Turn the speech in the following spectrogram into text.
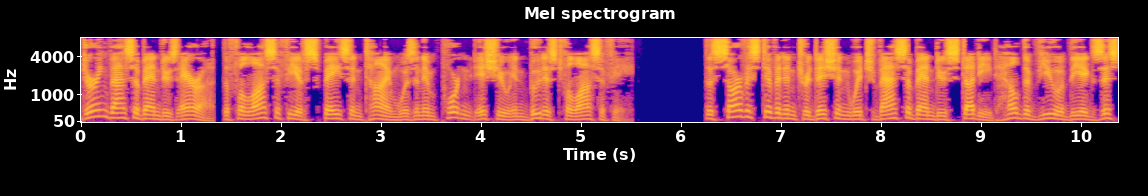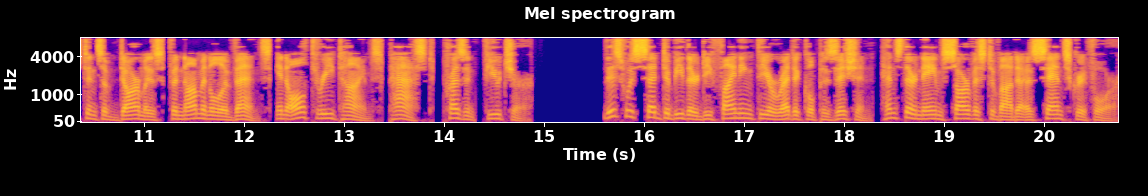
During Vasubandhu's era, the philosophy of space and time was an important issue in Buddhist philosophy. The Sarvastivadin tradition which Vasubandhu studied held the view of the existence of dharmas phenomenal events in all three times past, present, future. This was said to be their defining theoretical position, hence their name Sarvastivada is Sanskrit for,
